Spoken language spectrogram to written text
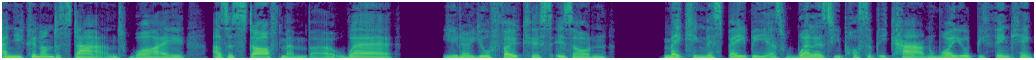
and you can understand why as a staff member where, you know, your focus is on making this baby as well as you possibly can why you would be thinking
